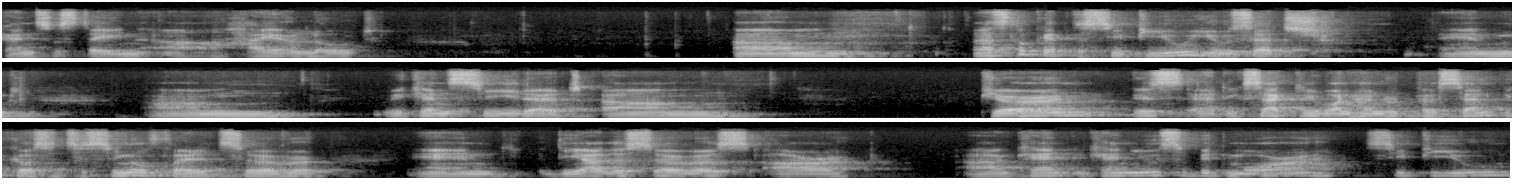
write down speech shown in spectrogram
can sustain a higher load. Um, let's look at the CPU usage and um, we can see that um, bjoern is at exactly 100% because it's a single threaded server and the other servers are uh, can, can use a bit more CPU.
